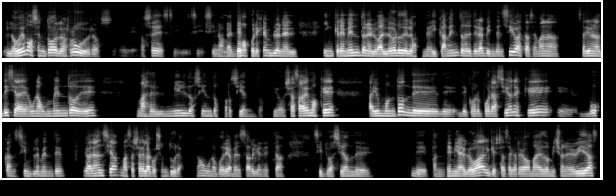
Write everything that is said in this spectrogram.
Lo vemos en todos los rubros. Eh, no sé, si, nos metemos, por ejemplo, en el incremento en el valor de los medicamentos de terapia intensiva. Esta semana salió una noticia de un aumento de más del 1200%. Digo, ya sabemos que hay un montón de, corporaciones que eh, buscan simplemente ganancia más allá de la coyuntura. Uno podría pensar que en esta situación de, pandemia global, que ya se ha cargado más de 2 millones de vidas,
